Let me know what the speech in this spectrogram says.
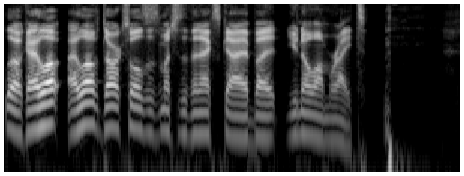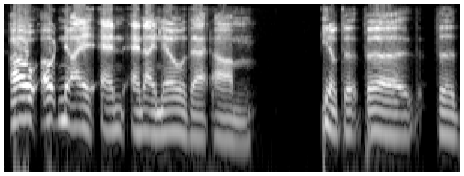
Look, I love I love Dark Souls as much as the next guy, but you know I'm right. oh, oh no, I, and and I know that um, you know the the the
